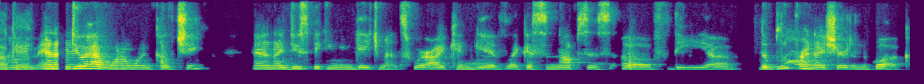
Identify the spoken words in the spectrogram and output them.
Okay. Um, and I do have one on one coaching and I do speaking engagements where I can give like a synopsis of the uh, the blueprint I shared in the book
